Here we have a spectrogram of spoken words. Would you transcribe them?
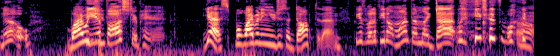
No, Why would be you? a foster parent. yes, but why wouldn't you just adopt them? Because what if you don't want them like that? What if you just want? Oh,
